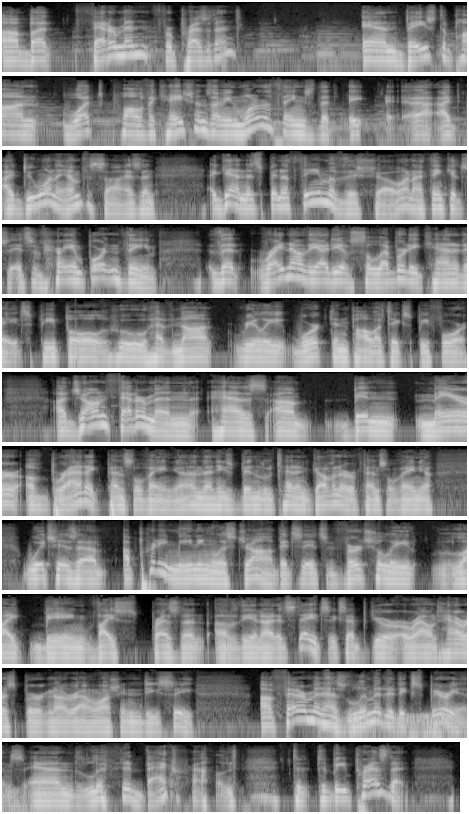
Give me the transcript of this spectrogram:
Uh, but Fetterman for president, and based upon what qualifications? I mean, one of the things that I, I, I do want to emphasize, and again, it's been a theme of this show, and I think it's it's a very important theme that right now the idea of celebrity candidates, people who have not really worked in politics before. Uh, John Fetterman has um, been mayor of Braddock, Pennsylvania, and then he's been lieutenant governor of Pennsylvania, which is a, a pretty meaningless job. It's it's virtually like being vice president of the United States, except you're around Harrisburg, not around Washington D.C. Uh, Fetterman has limited experience and limited background to, to be president.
